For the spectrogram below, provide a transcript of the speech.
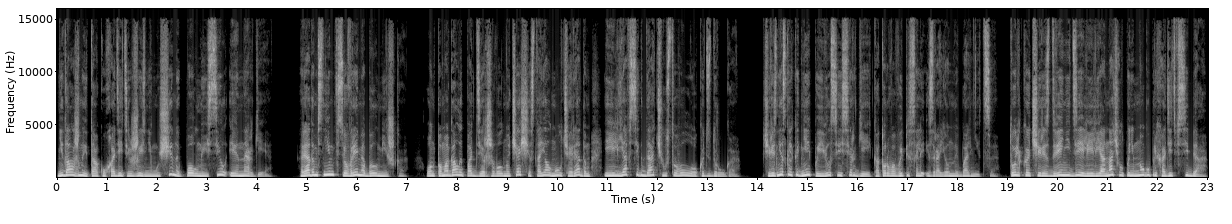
Не должны так уходить из жизни мужчины, полные сил и энергии. Рядом с ним все время был Мишка. Он помогал и поддерживал, но чаще стоял молча рядом, и Илья всегда чувствовал локоть друга. Через несколько дней появился и Сергей, которого выписали из районной больницы. Только через две недели Илья начал понемногу приходить в себя.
